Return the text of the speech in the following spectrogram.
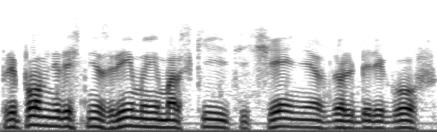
припомнились незримые морские течения вдоль берегов,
